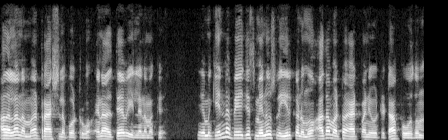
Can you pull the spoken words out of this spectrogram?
அதெல்லாம் நம்ம ட்ராஷில் போட்டுருவோம். ஏன்னா அது தேவையில்லை நமக்கு. நமக்கு என்ன பேஜஸ் மெனுஸில் இருக்கணுமோ அதை மட்டும் ஆட் பண்ணி விட்டுட்டா போதும்.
